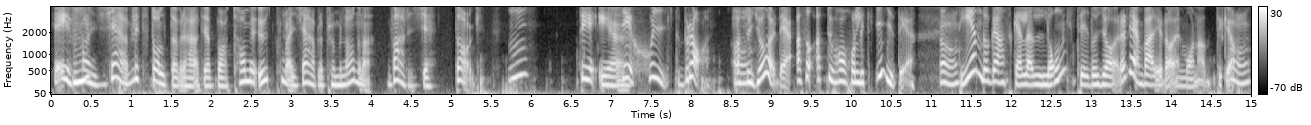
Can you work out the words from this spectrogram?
Jag är Mm. fan jävligt stolt över det här att jag bara tar mig ut på de här jävla promenaderna varje dag. Det är... Mm. Det är skitbra Ja. att du gör det, alltså att du har hållit i det. ja. Det är ändå ganska lång tid att göra det varje dag en månad, tycker jag. Ja.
